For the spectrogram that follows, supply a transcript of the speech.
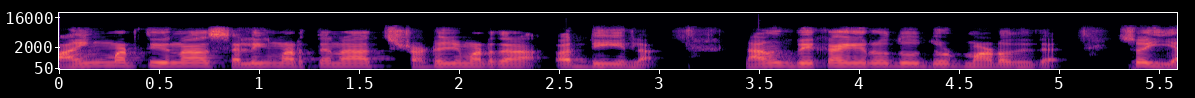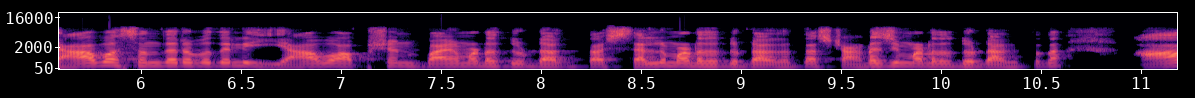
ಬಾಯಿಂಗ್ ಮಾಡ್ತೀವಿನ ಸೆಲ್ಲಿಂಗ್ ಮಾಡ್ತೇನ ಸ್ಟ್ರಾಟಜಿ ಮಾಡ್ತೇನ, ಅಡ್ಡಿ ಇಲ್ಲ. ನನಗೆ ಬೇಕಾಗಿರೋದು ದುಡ್ಡು ಮಾಡೋದಿದೆ. ಸೊ ಯಾವ ಸಂದರ್ಭದಲ್ಲಿ ಯಾವ ಆಪ್ಷನ್ ಬಾಯ್ ಮಾಡೋದು ದುಡ್ಡು ಆಗುತ್ತಾ ಸೆಲ್ ಮಾಡೋದು ದುಡ್ಡು ಆಗುತ್ತಾ ಸ್ಟ್ರಾಟಜಿ ಮಾಡೋದು ದುಡ್ಡು ಆಗುತ್ತದ ಆ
